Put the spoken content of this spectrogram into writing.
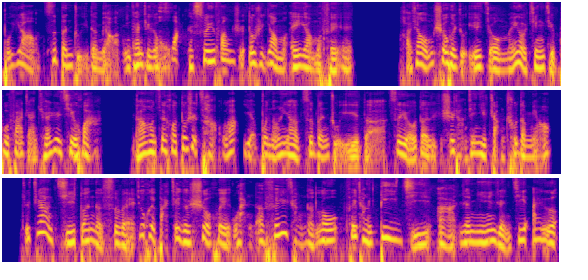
不要资本主义的苗。你看这个画的思维方式都是要么 A，要么非 A，好像我们社会主义就没有经济不发展，全是计划，然后最后都是草了，也不能要资本主义的自由的市场经济长出的苗。就这样极端的思维，就会把这个社会管得非常的 low，非常低级啊，人民忍饥挨饿。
